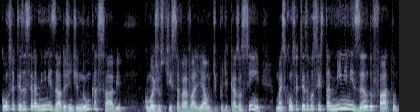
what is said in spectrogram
com certeza será minimizado. A gente nunca sabe como a justiça vai avaliar um tipo de caso assim, mas com certeza você está minimizando o fato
